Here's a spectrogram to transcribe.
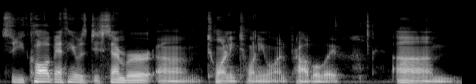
So you called me. I think it was December um, 2021, probably. Um,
